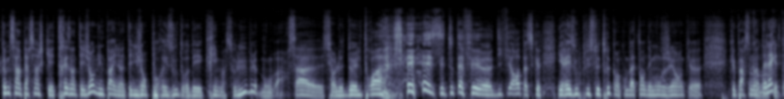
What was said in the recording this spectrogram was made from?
comme c'est un personnage qui est très intelligent, d'une part, il est intelligent pour résoudre des crimes insolubles. Bon, bah, alors ça, euh, sur le 2 et le 3, c'est tout à fait euh, différent parce que il résout plus le truc en combattant des monstres géants que, que par son intellect.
